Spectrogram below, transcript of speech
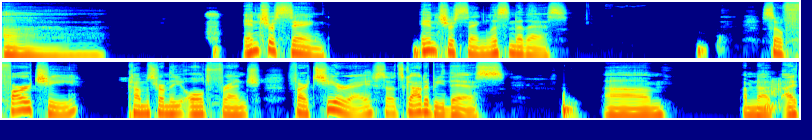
uh. Interesting. Interesting. Listen to this. So farchi comes from the old French farcire, so it's got to be this. Um. I'm not I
